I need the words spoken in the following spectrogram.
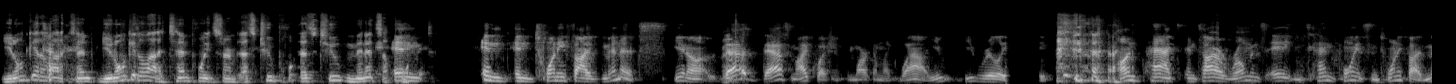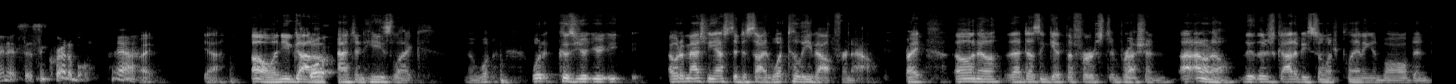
You don't get a lot of ten. You don't get a lot of ten point sermon. That's two. That's two minutes a and, point. In in twenty five minutes, you know that that's my question for Mark. I'm like, wow, you you really unpacked entire Romans 8 in 10 points in 25 minutes. That's incredible. Yeah. Right. Yeah. Oh, and you got to well, imagine he's like, you know, what, what, because you're, you're, I would imagine he has to decide what to leave out for now, right? Oh no, that doesn't get the first impression. I, I don't know. There's got to be so much planning involved, and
